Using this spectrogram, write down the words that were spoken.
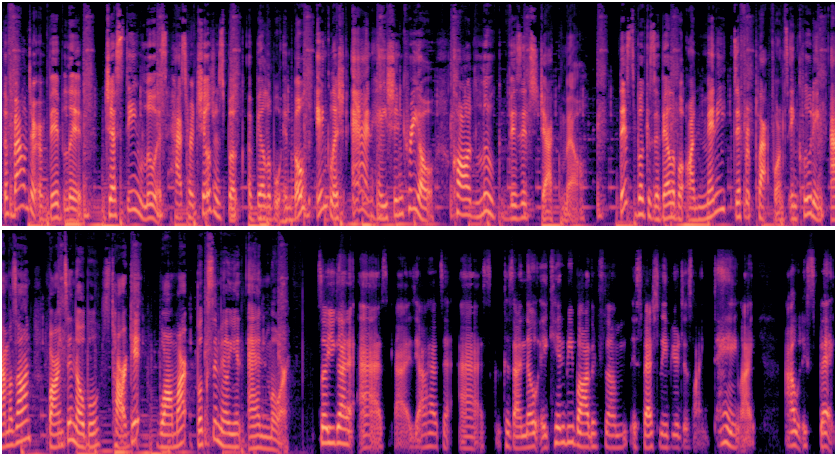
The founder of VivLiv, Justine Lewis, has her children's book available in both English and Haitian Creole called Luke Visits Jacmel. This book is available on many different platforms, including Amazon, Barnes & Noble, Target, Walmart, Books A Million, and more. So you got to ask, guys. Y'all have to ask because I know it can be bothersome, especially if you're just like, dang, like I would expect,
